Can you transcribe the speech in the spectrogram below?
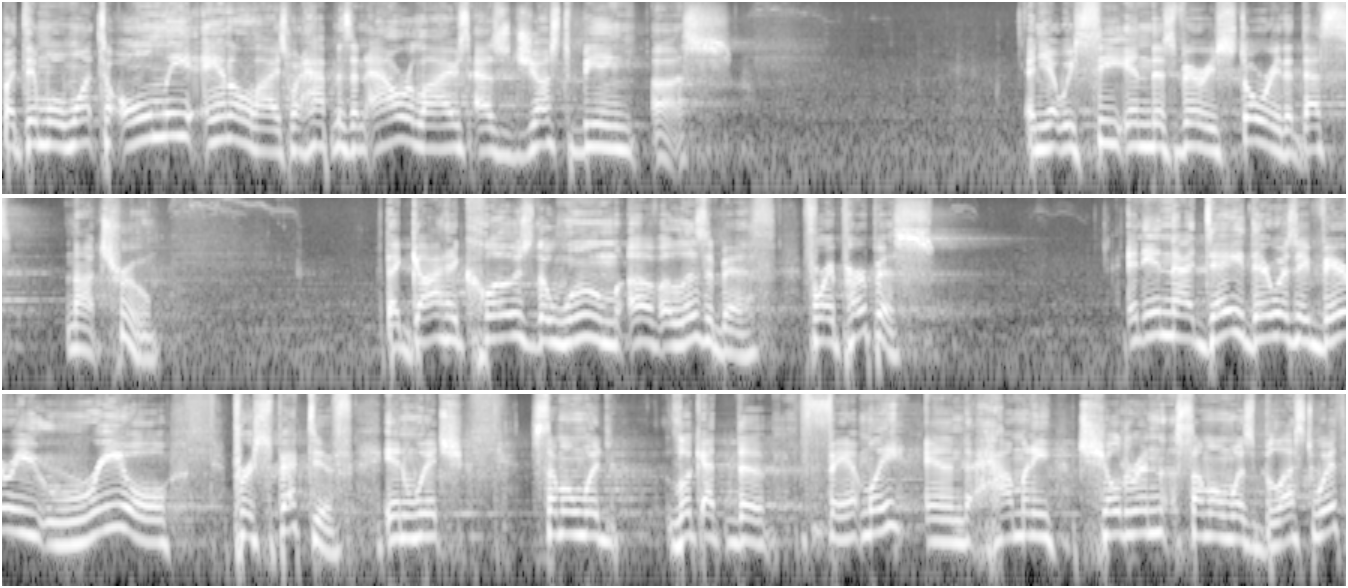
but then we'll want to only analyze what happens in our lives as just being us. And yet we see in this very story that that's not true. That God had closed the womb of Elizabeth for a purpose. And in that day, there was a very real perspective in which someone would look at the family and how many children someone was blessed with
